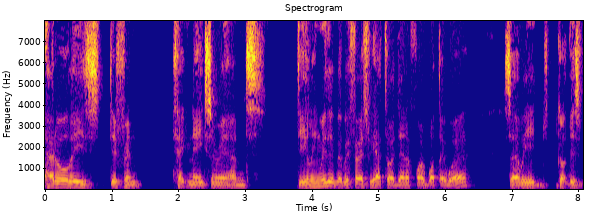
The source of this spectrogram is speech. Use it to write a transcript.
had all these different techniques around dealing with it, but we first we had to identify what they were. So we got this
